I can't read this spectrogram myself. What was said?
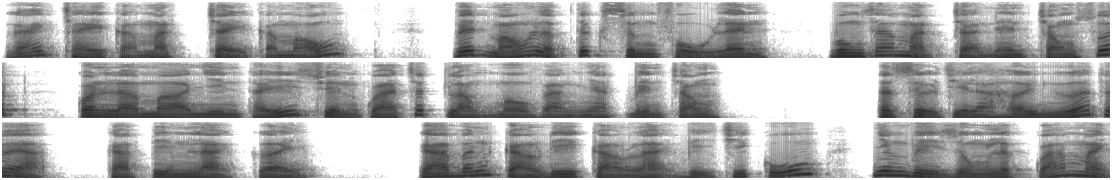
gãi chảy cả mặt, chảy cả máu. Vết máu lập tức sưng phủ lên, vùng da mặt trở nên trong suốt, còn lờ mờ nhìn thấy xuyên qua chất lỏng màu vàng nhạt bên trong. Thật sự chỉ là hơi ngứa thôi ạ, à? pìm lại cười. Gã vẫn cào đi cào lại vị trí cũ, nhưng vì dùng lực quá mạnh,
